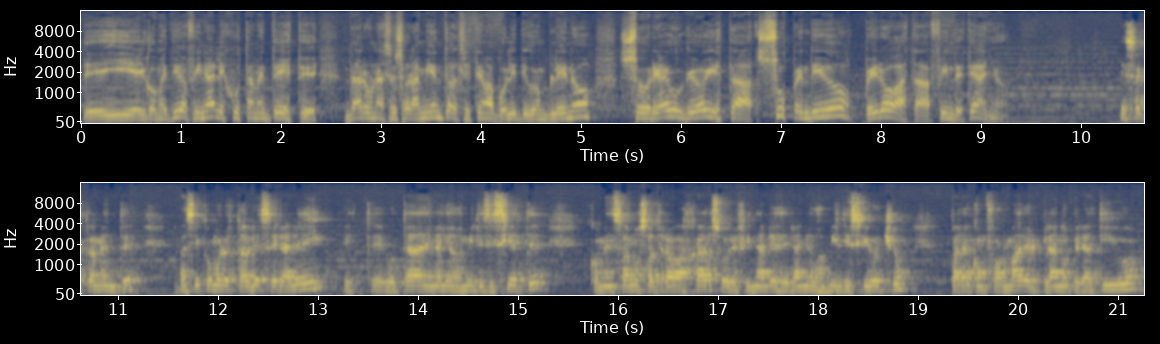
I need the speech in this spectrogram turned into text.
eh, y el cometido final es justamente este, dar un asesoramiento al sistema político en pleno sobre algo que hoy está suspendido, pero hasta fin de este año. Exactamente, así como lo establece la ley, este, votada en el año 2017, comenzamos a trabajar sobre finales del año 2018 para conformar el plan operativo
